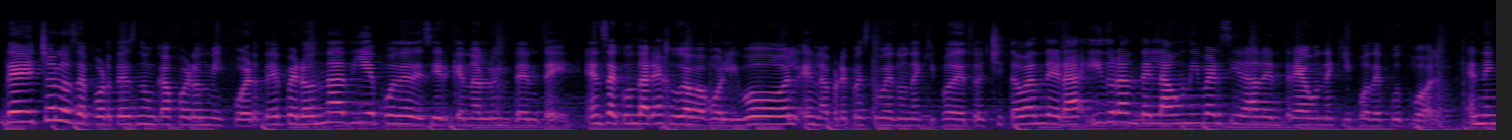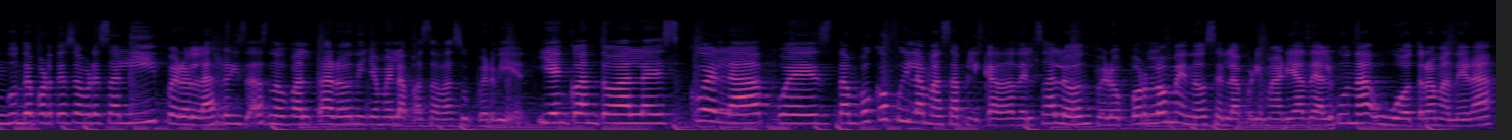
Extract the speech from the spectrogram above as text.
De hecho, los deportes nunca fueron mi fuerte, pero nadie puede decir que no lo intenté. En secundaria jugaba voleibol, en la prepa estuve en un equipo de tochita bandera y durante la universidad entré a un equipo de fútbol. En ningún deporte sobresalí, pero las risas no faltaron y yo me la pasaba súper bien. Y en cuanto a la escuela, pues tampoco fui la más aplicada del salón, pero por lo menos en la primaria de alguna u otra manera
